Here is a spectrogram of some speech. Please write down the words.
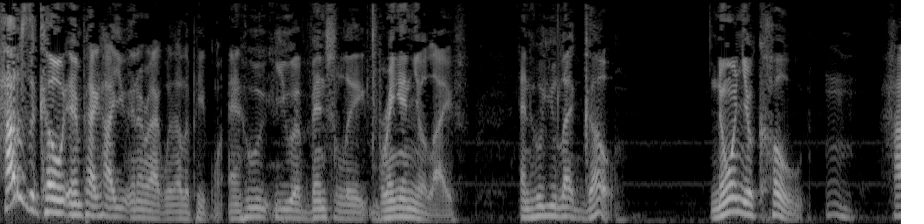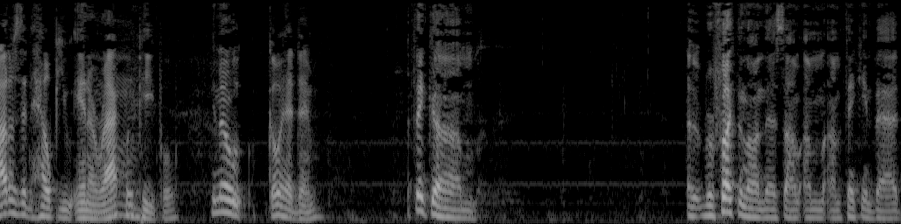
how does the code impact how you interact with other people and who you eventually bring in your life and who you let go? Knowing your code, how does it help you interact with people? You know, Go ahead, Damon. I think um, uh, reflecting on this, I'm, I'm, I'm thinking that,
